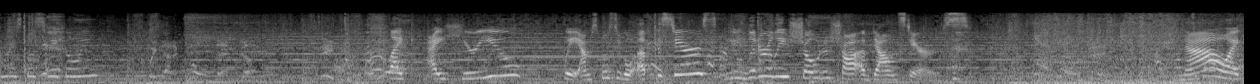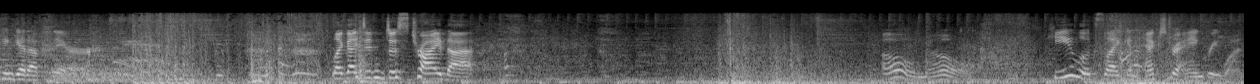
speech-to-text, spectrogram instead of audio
Am I supposed to be going? We gotta close that duct. Like, I hear you. Wait, I'm supposed to go up the stairs? You literally showed a shot of downstairs. Now I can get up there. like I didn't just try that. Oh no. He looks like an extra angry one.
